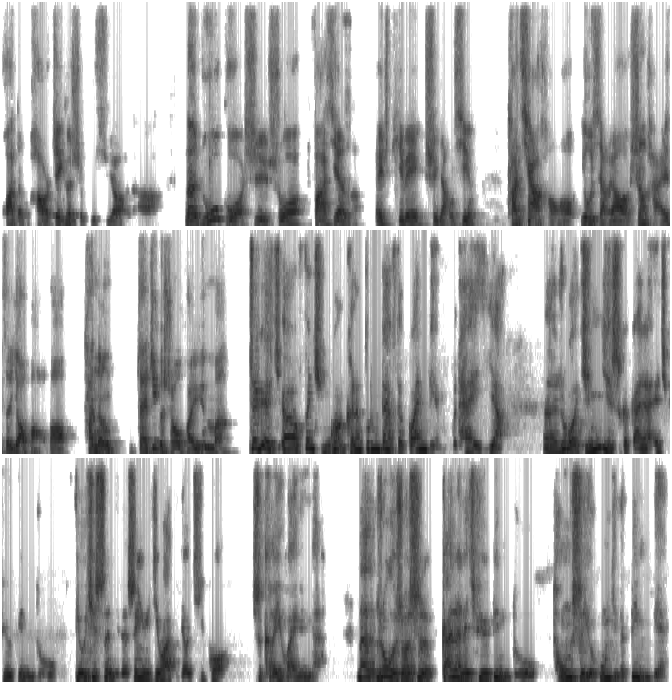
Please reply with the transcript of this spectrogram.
划等号，这个是不需要的。那如果是说发现了 HPV 是阳性，她恰好又想要生孩子要宝宝，她能在这个时候怀孕吗？这个要分情况，可能不同大夫的观点不太一样。嗯，如果仅仅是个感染 HPV 病毒，尤其是你的生育计划比较急迫，是可以怀孕的。那如果说是感染 HPV 病毒，同时有宫颈的病变，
